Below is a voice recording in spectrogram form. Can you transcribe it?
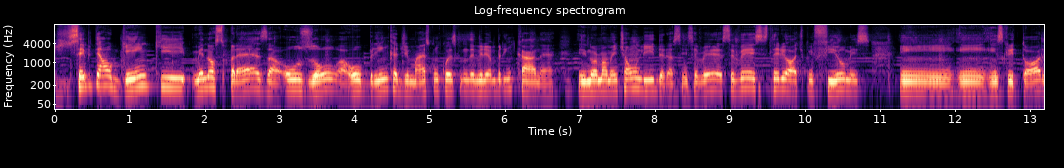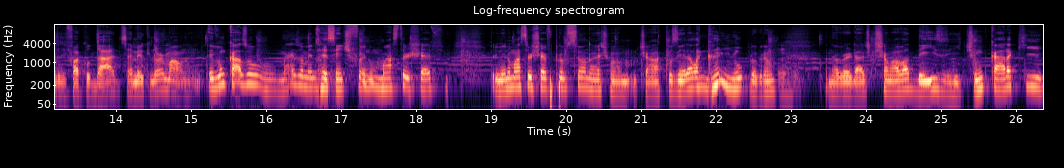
sempre tem alguém que menospreza ou zoa ou brinca demais com coisas que não deveriam brincar, né? E normalmente é um líder, assim. Você vê, você vê esse estereótipo em filmes, em, em, em escritórios, em faculdades, é meio que normal, né? Teve um caso mais ou menos recente, foi no Masterchef. Primeiro Masterchef profissional, tinha uma, tinha uma cozinheira, ela ganhou o programa. Uhum. Na verdade, que chamava Daisy. E tinha um cara que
